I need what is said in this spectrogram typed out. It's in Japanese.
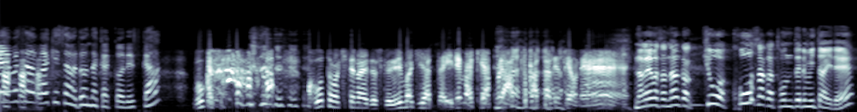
山さんは今朝はどんな格好ですか？僕、コートは着てないですけど、入れ巻きやった、入れ巻きやっぱり暑かったですよね。長山さん、なんか今日は黄砂が飛んでるみたいで、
